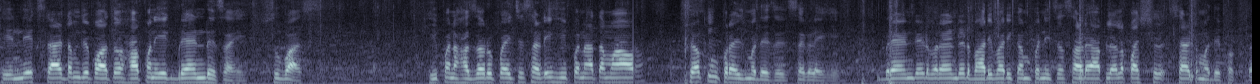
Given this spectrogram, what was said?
हे नेक्स्ट आयटम जे पाहतो हा पण एक ब्रँडच आहे सुभाष. ही पण हजार रुपयाची साडी ही पण आता मा शॉकिंग प्राईजमध्येच आहे सगळे हे. ब्रँडेड ब्रँडेड भारी भारी कंपनीच्या साड्या आपल्याला पाचशे साठमध्ये फक्त.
